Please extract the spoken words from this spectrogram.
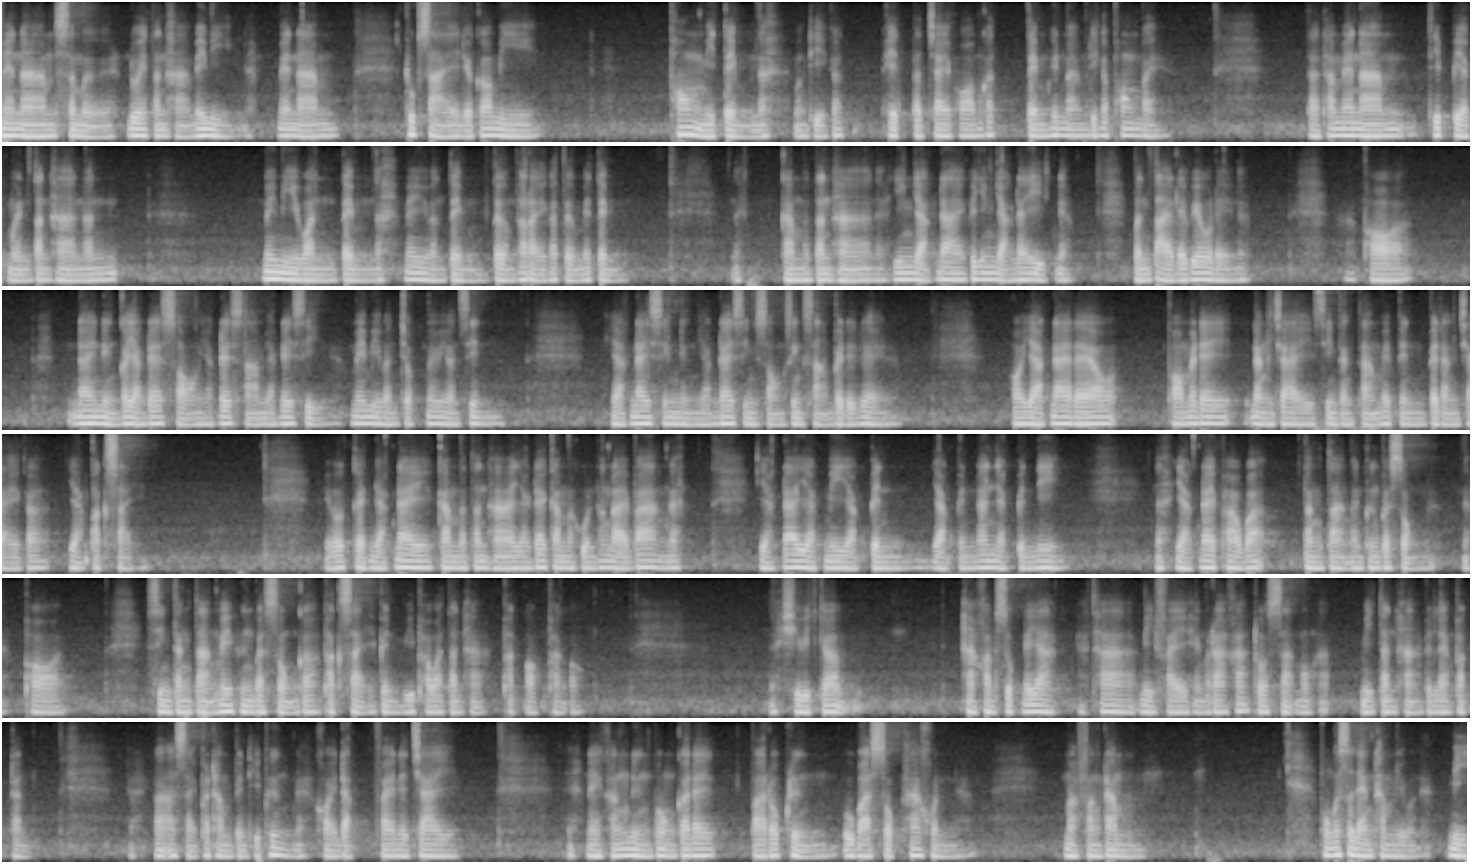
แม่น้ำเสมอด้วยตัณหาไม่มีนะแม่น้ำทุกสายเดี๋ยวก็มีพ่องมีเต็มนะบางทีก็เหตุปัจจัยพร้อมก็เต็มขึ้นมาบางทีก็พ่องไป แต่ถ้าแม่น้ำที่เปียกเหมือนตันหานั้น ไม่มีวันเต็มนะไม่มีวันเต็ม เติมเท่าไหร่ก็เติมไม่เต็มนะการมตันหานะยิ่งอยากได้ก็ยิ่งอยากได้อีกเนี่ยเหมือนไต่เลเวลเลยนะพอได้หนึ่งก็อยากได้สองอยากได้สามอยากได้สี่ไม่มีวันจบไม่มีวันสิ้น อยากได้สิ่งหนึ่งอยากได้สิ่งสองสิ่งสามไปเรื่อยๆนะพออยากได้แล้ว พอไม่ได้ดังใจสิ่งต่างๆ ไม่เป็นไปดังใจก็อยากผักใส่เดี๋ยวเกิดอยากได้กรรมตัณหา อยากได้กรรมคุณทั้งหลายบ้างนะอยากได้อยากมีอยากเป็นอยากเป็นนั่นอยากเป็นนี่นะอยากได้ภาวะต่างๆ อันพึงประสงค์นะพอสิ่งต่างๆ ไม่พึงประสงค์ก็ผักใส่เป็นวิภาวะตัณหาผักออกผักออกนะชีวิตก็หาความสุขได้ยาก ถ้ามีไฟแห่งราคะโทสะโมหะ มีตัณหาเป็นแรงผลักดันก็อาศัยพระธรรมเป็นที่พึ่งนะคอยดับไฟในใจ ในครั้งหนึ่งพระองค์ก็ได้ปารบถึงอุบาสกห้าคนนะมาฟังธรรมพงก็แสดงธรรมอยู่นะมี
